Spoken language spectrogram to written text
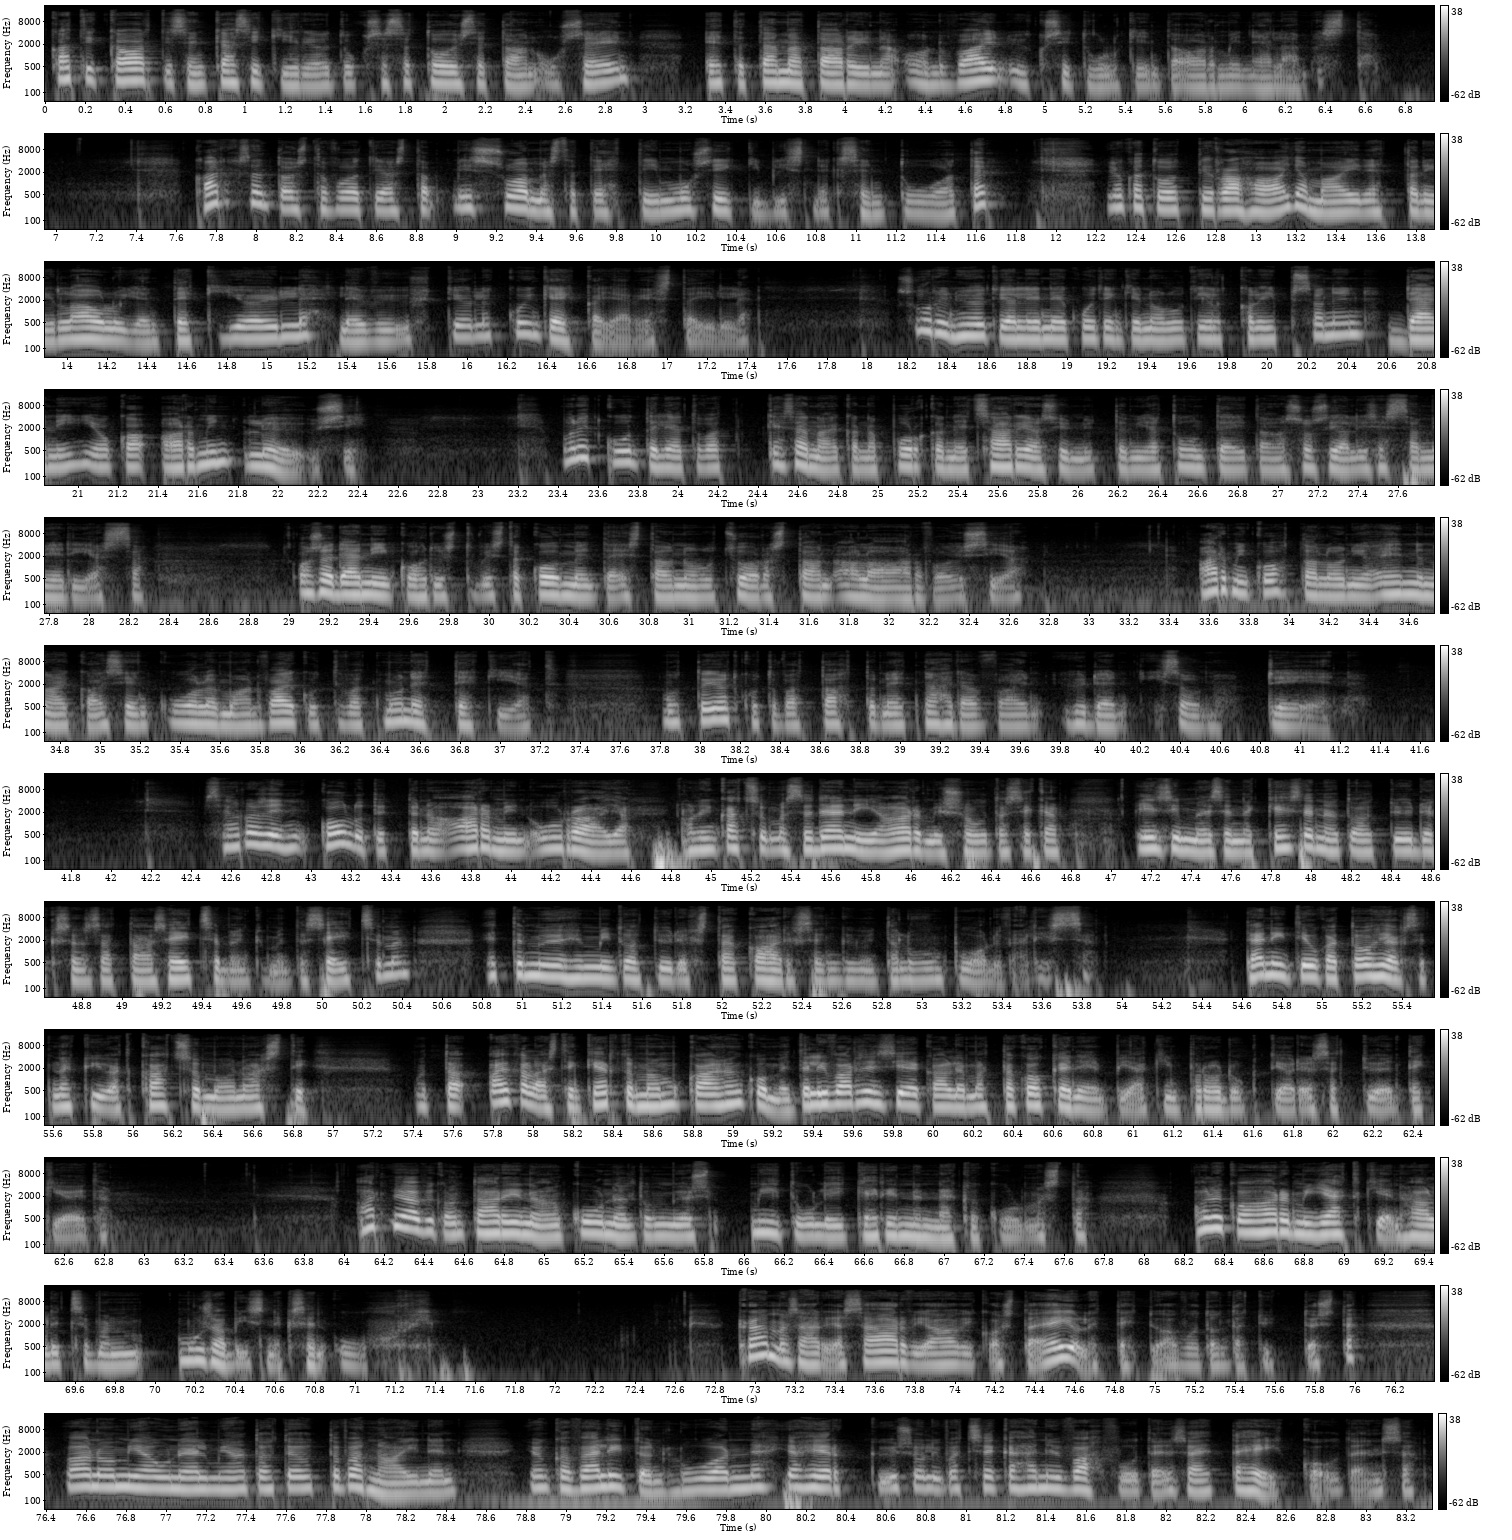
Kati Kaartisen käsikirjoituksessa toistetaan usein, että tämä tarina on vain yksi tulkinta Armin elämästä. 18-vuotiaasta Miss Suomesta tehtiin musiikkibisneksen tuote, joka tuotti rahaa ja mainetta niin laulujen tekijöille, levyyhtiöille kuin keikkajärjestäjille. Suurin hyötyjä lienee kuitenkin ollut Ilkka Lipsanen, Danny, joka Armin löysi. Monet kuuntelijat ovat kesän aikana purkaneet sarjan synnyttämiä tunteitaan sosiaalisessa mediassa. Osa Danin kohdistuvista kommenteista on ollut suorastaan ala-arvoisia. Armin kohtalon ja ennenaikaiseen kuolemaan vaikuttivat monet tekijät – mutta jotkut ovat tahtoneet nähdä vain yhden ison D. Seurasin koulutettuna Armin uraa ja olin katsomassa Danny ja Armi showta sekä ensimmäisenä kesänä 1977 että myöhemmin 1980-luvun puolivälissä. Danin tiukat ohjakset näkyivät katsomoon asti, mutta aikalaisten kertoman mukaan hän kommenteli varsin siekailematta kokeneempiakin produktioidensa työntekijöitä. Armi tarina on kuunneltu myös MeToo-liikehdinnän näkökulmasta. Oliko Armi jätkien hallitsevan musabisneksen uhri? Draamasarjassa Arvi Aavikosta ei ole tehty avutonta tyttöstä, vaan omia unelmiaan toteuttava nainen, jonka välitön luonne ja herkkyys olivat sekä hänen vahvuutensa että heikkoutensa.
